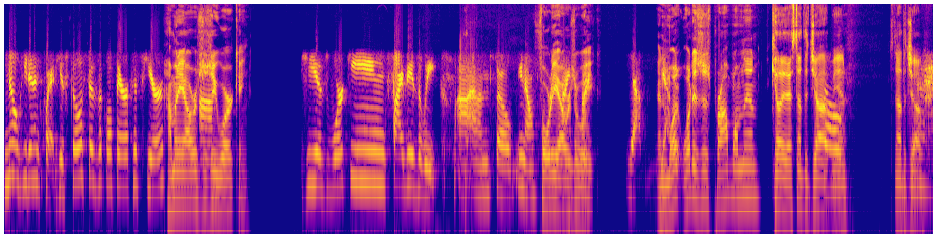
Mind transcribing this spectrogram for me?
no, he didn't quit. He's still a physical therapist here. How many hours um, is he um, working? He is working five days a week. Um, so you know, forty hours a week. Yeah. And yeah. what what is his problem then? Kelly, that's not the job, so, man. It's not the job.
